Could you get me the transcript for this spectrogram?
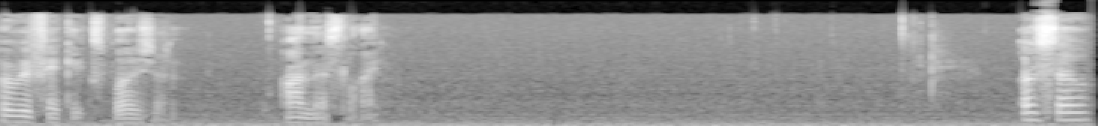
horrific explosion on this line. Also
